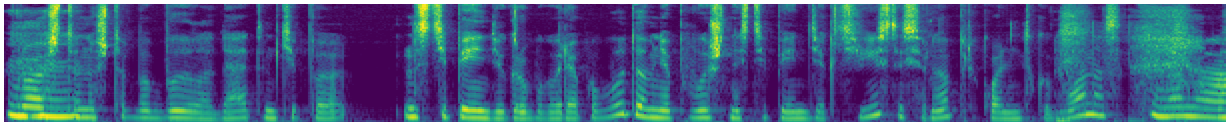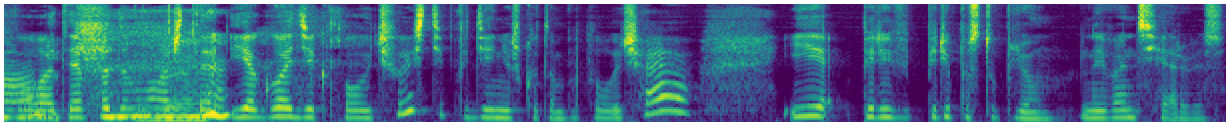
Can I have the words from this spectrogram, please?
mm-hmm. просто, ну, чтобы было, да, там, типа, на стипендию, грубо говоря, побуду, у меня повышенная стипендия активиста, все равно прикольный такой бонус. Ну вот, я подумала, что я годик поучусь, типа денежку там получаю, и перепоступлю на ивент-сервис.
